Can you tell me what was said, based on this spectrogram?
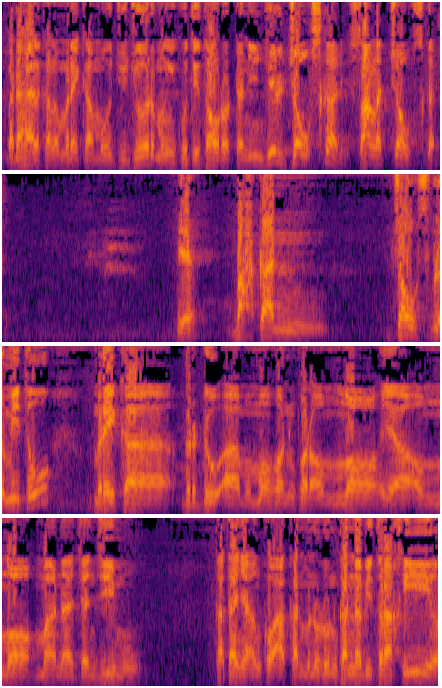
Padahal kalau mereka mau jujur mengikuti Taurat dan Injil jauh sekali, sangat jauh sekali. Ya, bahkan jauh sebelum itu Mereka berdoa memohon kepada Allah, Ya Allah, mana janjimu? Katanya engkau akan menurunkan Nabi terakhir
